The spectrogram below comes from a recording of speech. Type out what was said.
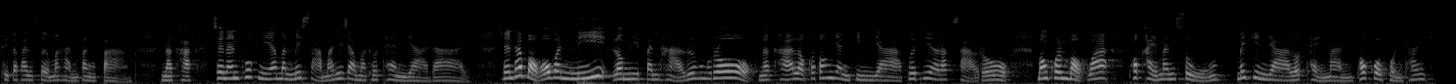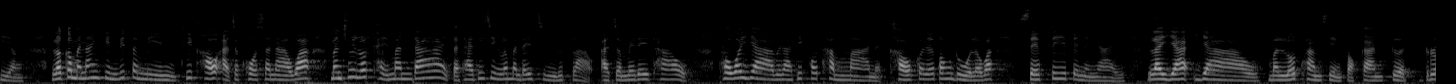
ผลิตภัณฑ์เสริมอาหารต่างๆนะคะฉะนั้นพวกเนี้ยมันไม่สามารถที่จะเอามาทดแทนยาได้ฉะนั้นถ้าบอกว่าวันนี้เรามีปัญหาเรื่องโรคนะคะ เราก็ต้องยังกินยาเพื่อที่จะรักษาโรค บางคนบอกว่าพอไขมันสูงไม่กินยาลดไขมัน เพราะกลัวผลข้างเคียง แล้วก็มานั่งกินวิตามินที่เขาอาจจะโฆษณาว่ามันช่วยลดไขมันได้ แต่แท้ที่จริงแล้วมันได้จริงหรือเปล่าอาจจะไม่ได้เท่า เพราะว่ายาเวลาที่เขาทำมาเนี่ยเขาก็จะต้องดูแล้วว่า safety เป็นยังไง ระยะยาวมันลดความเสี่ยงต่อการเกิดโร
